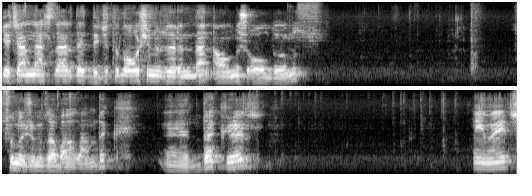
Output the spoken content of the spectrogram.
geçen derslerde DigitalOcean üzerinden almış olduğumuz sunucumuza bağlandık. E, Docker image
